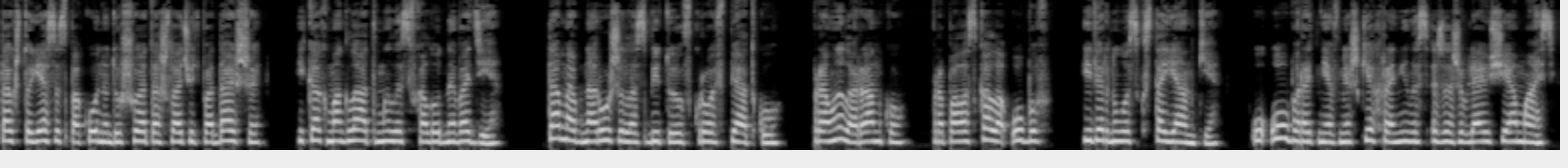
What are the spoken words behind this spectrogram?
так что я со спокойной душой отошла чуть подальше и как могла отмылась в холодной воде. Там и обнаружила сбитую в кровь пятку, промыла ранку, прополоскала обувь и вернулась к стоянке. У оборотня в мешке хранилась заживляющая мазь,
